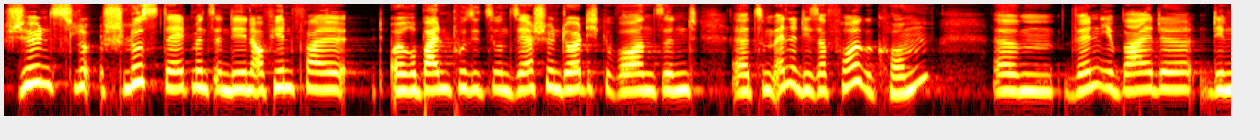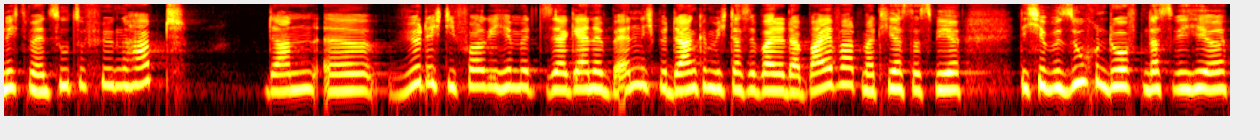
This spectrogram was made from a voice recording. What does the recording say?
schönen Schlu Schlussstatements, in denen auf jeden Fall eure beiden Positionen sehr schön deutlich geworden sind, äh, zum Ende dieser Folge kommen. Ähm, wenn ihr beide dem nichts mehr hinzuzufügen habt, dann äh, würde ich die Folge hiermit sehr gerne beenden. Ich bedanke mich, dass ihr beide dabei wart. Matthias, dass wir dich hier besuchen durften, dass wir hier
